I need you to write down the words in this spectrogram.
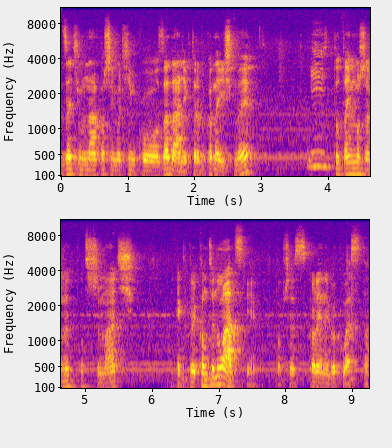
zlecił nam w poprzednim odcinku zadanie, które wykonaliśmy i tutaj możemy otrzymać jakby kontynuację poprzez kolejnego questa.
